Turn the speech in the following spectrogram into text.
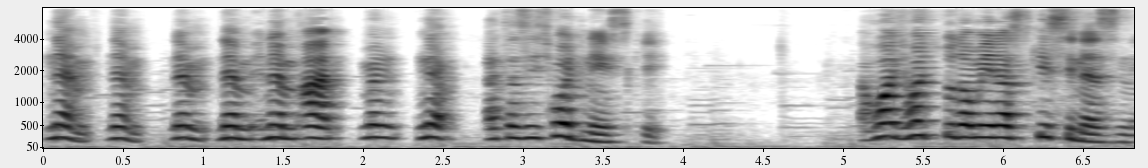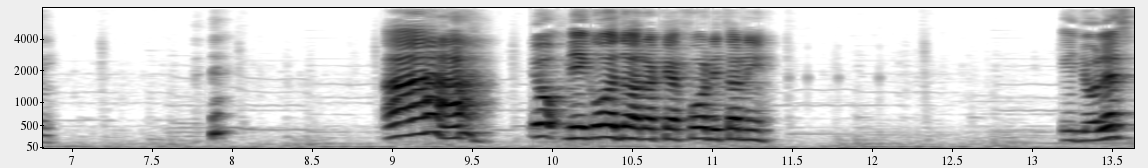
Nem, nem, nem, nem, nem, á, nem, nem, hát ez így hogy néz ki? Hogy, hogy tudom én azt kiszínezni? Á, jó, még oldalra kell fordítani. Így jó lesz,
